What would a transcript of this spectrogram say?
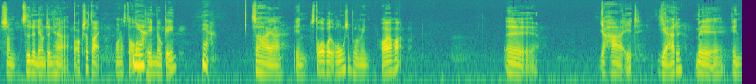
som tidligere nævnt, den her boxerdreng, hvor der står yeah. Pain No Game. Ja. Så har jeg en stor rød rose på min højre hånd. Øh, jeg har et hjerte med en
